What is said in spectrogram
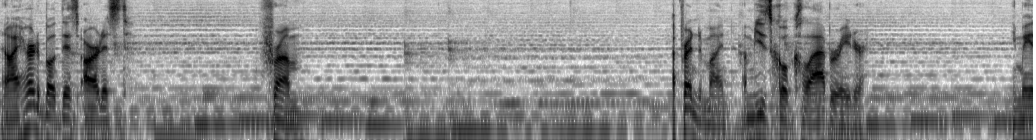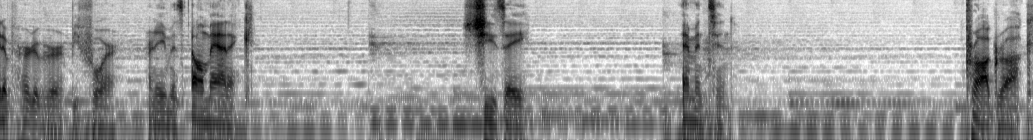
Now I heard about this artist from a friend of mine, a musical collaborator. You may have heard of her before. Her name is El Manic. She's a Edmonton prog rock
